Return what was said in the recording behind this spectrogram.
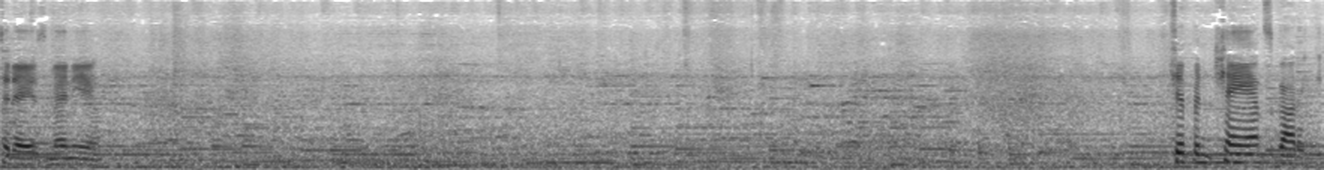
Today's menu. Chip and Chance got it.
